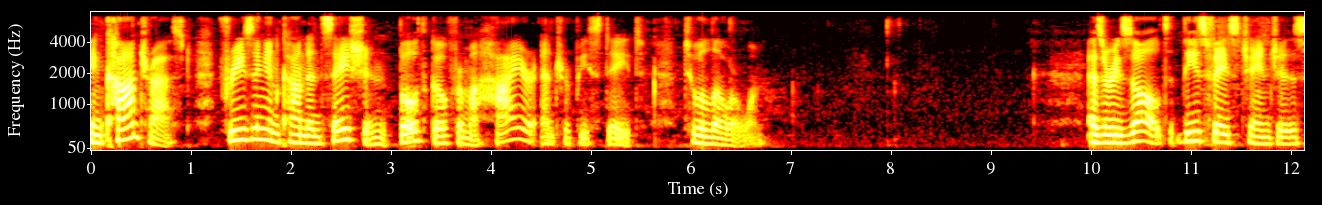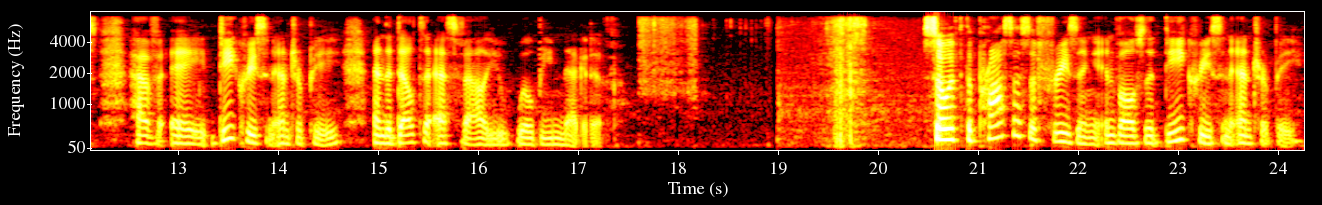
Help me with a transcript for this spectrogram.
In contrast, freezing and condensation both go from a higher entropy state to a lower one. As a result, these phase changes have a decrease in entropy and the delta S value will be negative. So if the process of freezing involves a decrease in entropy,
